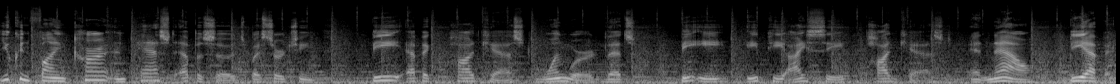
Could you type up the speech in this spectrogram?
You can find current and past episodes by searching Be Epic Podcast, one word, that's B E E P I C podcast, and now Be Epic.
